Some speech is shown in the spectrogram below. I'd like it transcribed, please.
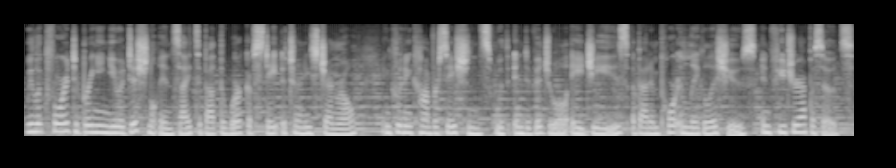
We look forward to bringing you additional insights about the work of state attorneys general, including conversations with individual AGs about important legal issues in future episodes.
